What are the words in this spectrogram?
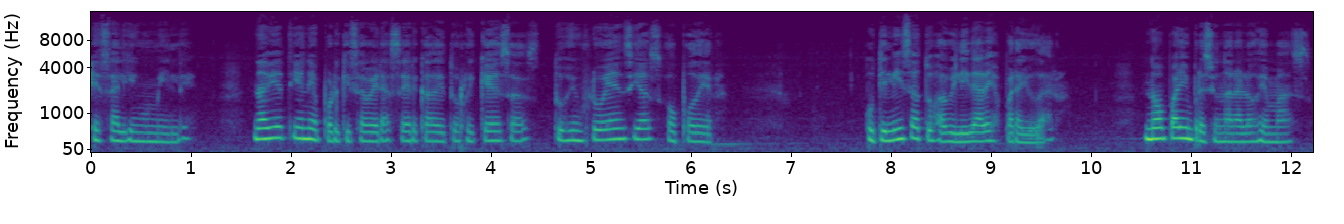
es alguien humilde. Nadie tiene por qué saber acerca de tus riquezas, tus influencias o poder. Utiliza tus habilidades para ayudar, no para impresionar a los demás.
